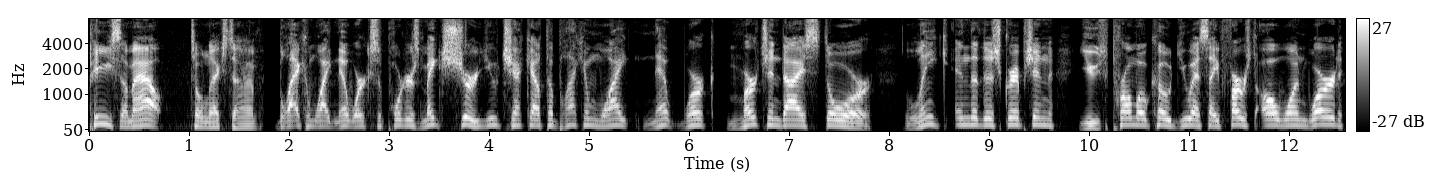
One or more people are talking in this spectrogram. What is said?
Peace. I'm out. Till next time, Black and White Network supporters, make sure you check out the Black and White Network merchandise store. Link in the description. Use promo code USA First, all one word.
